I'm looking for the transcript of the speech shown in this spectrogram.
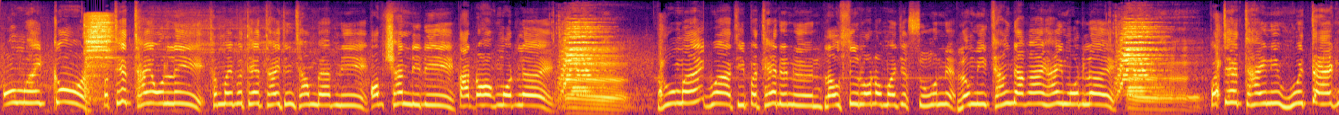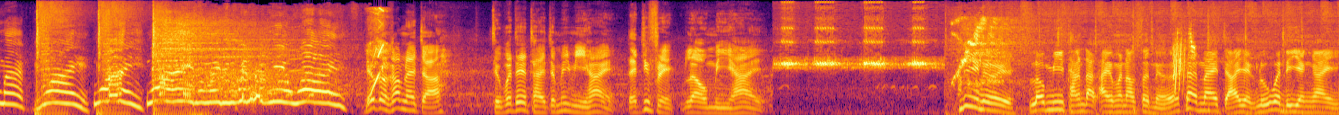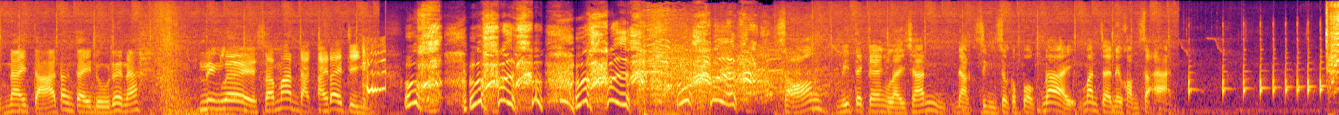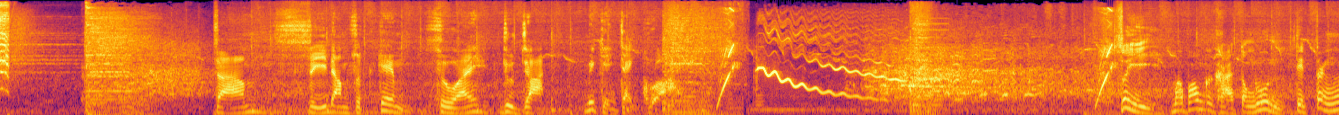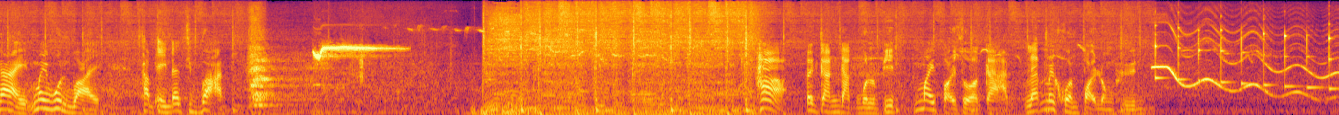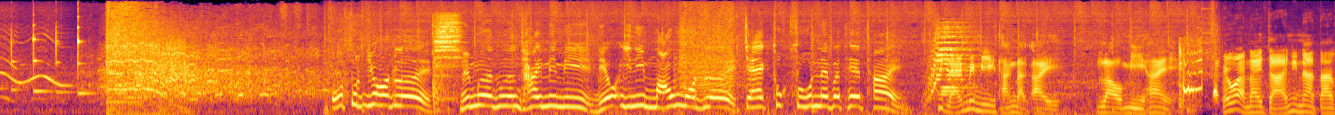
โอ้ my god ประเทศไทย only ทำไมประเทศไทยถึงทำแบบนี้ ออปชั่นดีๆ ตัดออกหมดเลย เออ รู้ไหมว่าที่ประเทศอื่นๆ เราซื้อรถออกมาจากศูนย์เนี่ย เรามีทั้งดักไอให้หมดเลย เออ ประเทศไทยนี่หัวยแตกมาก why why why ทำไมถึงเป็นแบบนี้ why เดี๋ยวก่อนครับนายจ๋าถึงประเทศไทยจะไม่มีให้ แต่ที่เฟรกเรามีให้ นี่เลย เรามีถังดักไอมานำเสนอ ถ้านายจ๋าอยากรู้ว่าดียังไง นายจ๋าตั้งใจดูด้วยนะหนึ่งเลยสามารถดักไอได้จริงสองมีตะแกรงหลายชั้น ดักสิ่งสกปรกได้มั่นใจในความสะอาด 3. สีดำสุดเข้ม สวยจุดจัดไม่เกรงใจใคร 4. มาพร้อมกับขาตรงรุ่น ติดตั้งง่ายไม่วุ่นวายทำเองได้ที่บ้าน 5. เป็นการดักมลพิษไม่ปล่อยสู่อากาศ และไม่ควรปล่อยลงพื้น โอ้สุดยอดเลย ในเมื่อเมืองไทยไม่มี เดี๋ยวอีนี่เหมาหมดเลย แจกทุกศูนย์ในประเทศไทย ที่ไหนไม่มีถังดักไอ เรามีให้แต่ว่านายจ๋านี่หน้าตา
